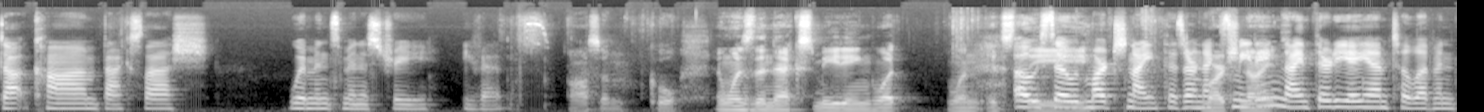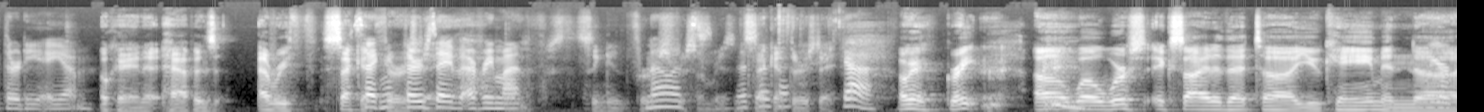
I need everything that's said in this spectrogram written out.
crosslife.com backslash women's ministry events. Awesome. Cool. And when's the next meeting? What when it's Oh, so March 9th is our next 9th. meeting, 9.30 a.m. to 11.30 a.m. Okay, and it happens every th- second, Second Thursday. Thursday of every month. was thinking first No, for some reason. Second okay. Thursday. Yeah. Okay, great. Uh, well, we're excited that uh, you came and uh,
